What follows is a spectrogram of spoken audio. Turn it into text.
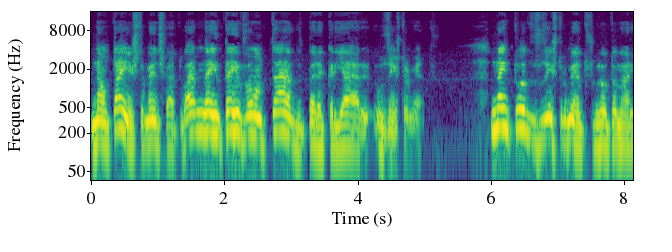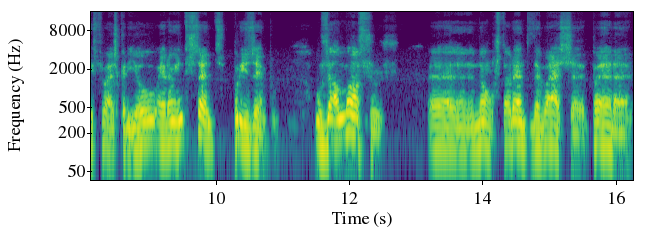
não tem instrumentos para atuar, nem tem vontade para criar os instrumentos. Nem todos os instrumentos que o Dr. Mário Soares criou eram interessantes. Por exemplo, os almoços uh, num restaurante da Baixa para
